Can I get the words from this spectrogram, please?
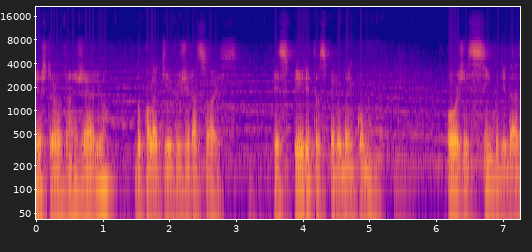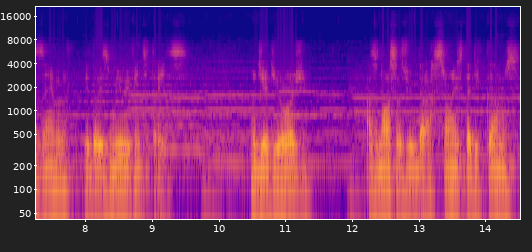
Este é o Evangelho do Coletivo Girassóis, Espíritas pelo Bem Comum. Hoje, 5 de dezembro de 2023. No dia de hoje, as nossas vibrações dedicamos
